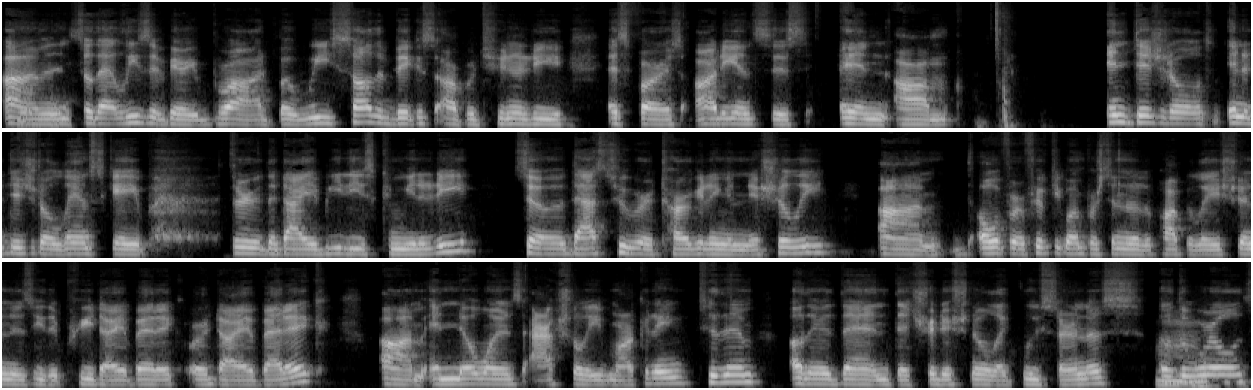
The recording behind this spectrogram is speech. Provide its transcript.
um, and so that leaves it very broad but we saw the biggest opportunity as far as audiences in um, in digital in a digital landscape through the diabetes community so that's who we're targeting initially. Um, over 51% of the population is either pre-diabetic or diabetic um, and no one's actually marketing to them other than the traditional like Glucernas of the mm. world.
